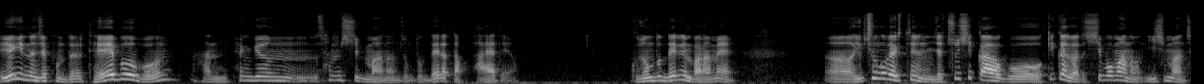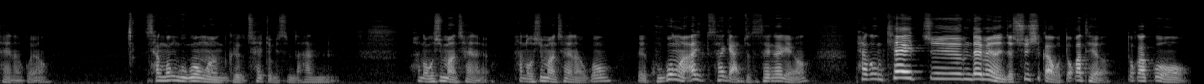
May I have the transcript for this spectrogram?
여기 있는 제품들 대부분 한 평균 30만원 정도 내렸다고 봐야 돼요. 그 정도 내리는 바람에 어, 6900XT는 이제 출시가하고 끼까지 봐도 15만원, 20만원 차이 나고요. 3090은 그래도 차이 좀 있습니다. 한, 한 50만원 차이 나요. 한 50만원 차이 나고 90은 아직도 사기 안 좋다 생각해요. 80ti쯤 되면 이제 출시가하고 똑같아요. 똑같고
